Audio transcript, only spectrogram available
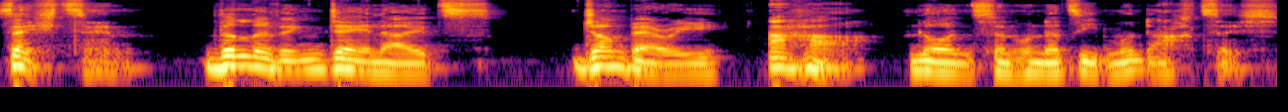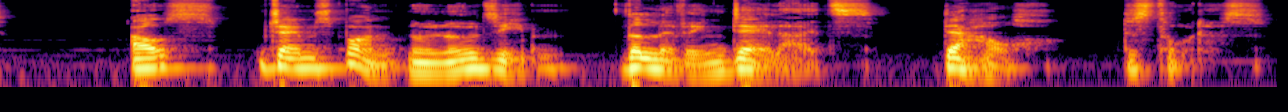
16. The Living Daylights. John Barry, Aha, 1987. Aus James Bond 007. The Living Daylights. Der Hauch des Todes.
